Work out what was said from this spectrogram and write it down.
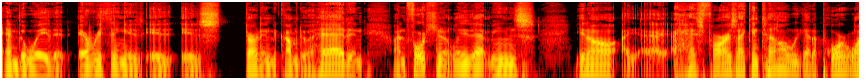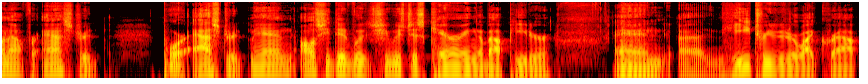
and the way that everything is is, is starting to come to a head. And unfortunately that means you know I, I, as far as I can tell we got to pour one out for Astrid. Poor Astrid man. All she did was she was just caring about Peter. And uh, he treated her like crap.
